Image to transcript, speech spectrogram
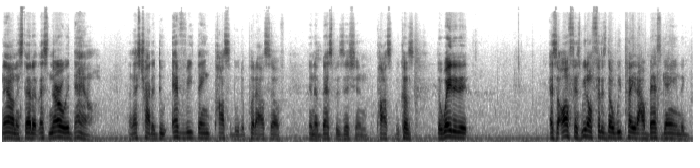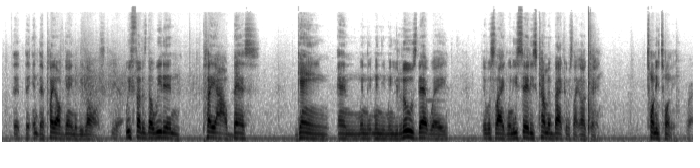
Now instead of let's narrow it down, and let's try to do everything possible to put ourselves in the best position possible. Because the way that it, as an offense, we don't feel as though we played our best game, the the, the, in the playoff game that we lost. Yeah. We felt as though we didn't play our best game, and when when you, when you lose that way, it was like when he said he's coming back, it was like okay, 2020 Right.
